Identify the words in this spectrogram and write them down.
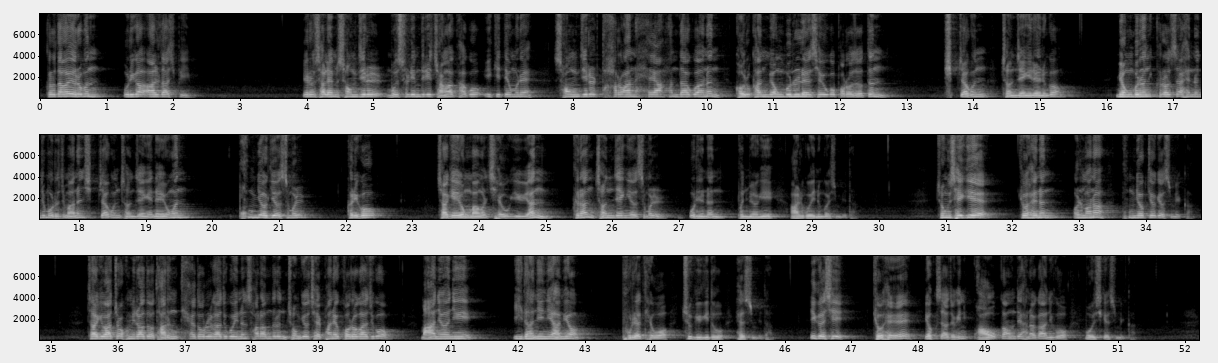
그러다가 여러분 우리가 알다시피 예루살렘 성지를 무슬림들이 장악하고 있기 때문에 성지를 탈환해야 한다고 하는 거룩한 명분을 내세우고 벌어졌던 십자군 전쟁이라는 거 명분은 그럴싸했는지 모르지만은 십자군 전쟁의 내용은 폭력이었음을 그리고 자기의 욕망을 채우기 위한 그러한 전쟁이었음을 우리는 분명히 알고 있는 것입니다. 중세기의 교회는 얼마나 폭력적이었습니까? 자기와 조금이라도 다른 태도를 가지고 있는 사람들은 종교 재판에 걸어가지고 만연히 이단이니 하며 불에 태워 죽이기도 했습니다. 이것이 교회의 역사적인 과오 가운데 하나가 아니고 무엇이겠습니까?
